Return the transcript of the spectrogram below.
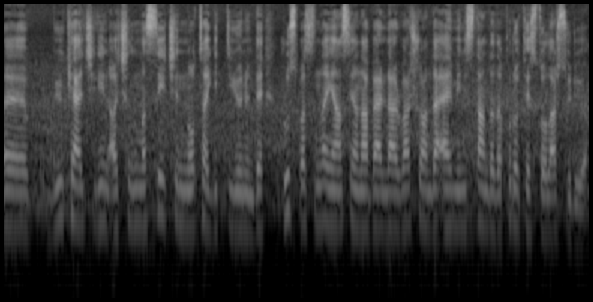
e, Büyükelçiliğin açılması için nota gittiği yönünde Rus basınına yansıyan haberler var. Şu anda Ermenistan'da da protestolar sürüyor.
